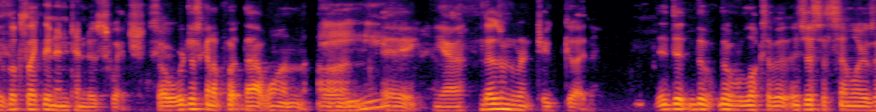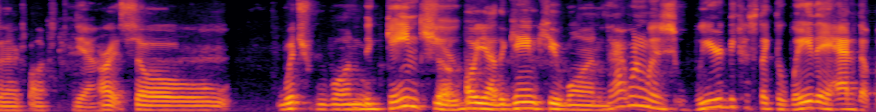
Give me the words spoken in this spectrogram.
It looks like the Nintendo Switch. So we're just gonna put that one on A. A. Yeah, those ones weren't too good. It did the, the looks of it. It's just as similar as an Xbox. Yeah. All right. So which one? The so- GameCube. oh yeah, the GameCube one. That one was weird because like the way they had the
